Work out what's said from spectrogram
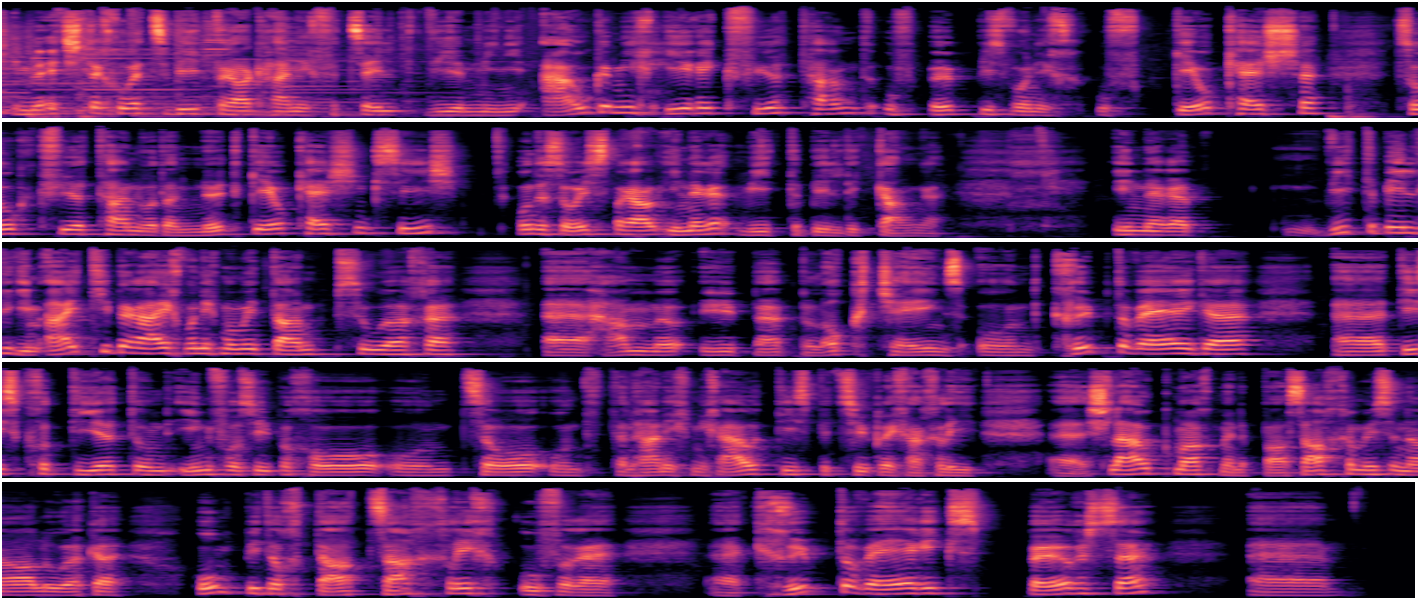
Im letzten kurzen Beitrag habe ich erzählt, wie meine Augen mich irregeführt haben auf etwas, wo ich auf Geocachen zurückgeführt habe, wo dann nicht Geocaching war. Und so ist es mir auch in einer Weiterbildung gegangen. In einer Weiterbildung im IT-Bereich, die ich momentan besuche, äh, haben wir über Blockchains und Kryptowährungen äh, diskutiert und Infos bekommen und so. Und dann habe ich mich auch diesbezüglich ein bisschen äh, schlau gemacht, mir ein paar Sachen müssen anschauen und bin doch tatsächlich auf einer äh, Kryptowährungsbörse äh,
